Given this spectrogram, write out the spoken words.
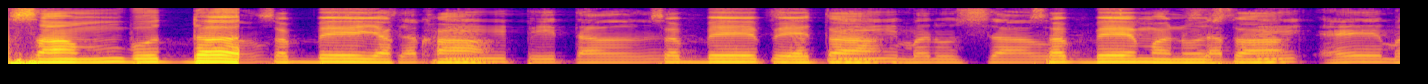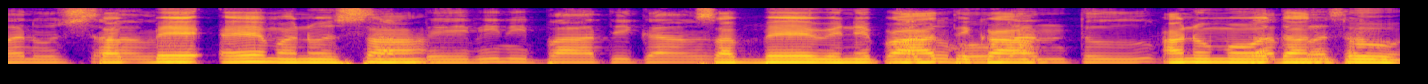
संबुद्ध सब्बे यखा सब्बे पेता। सब्बे पेता। मनुष्या। सब्बे मनुष्य। ए मनुष्या। सब्बे ए मनुष्य। सब्बे विनिपातिका। सब्बे विनिपातिका। अनुमोदन्तु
